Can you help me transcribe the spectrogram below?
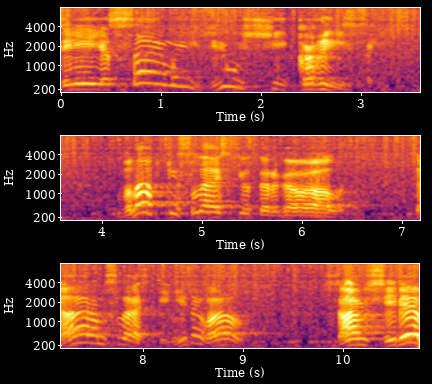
злее самой злющей крысы. В лавке сластью торговал, даром сласти не давал. Сам себе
